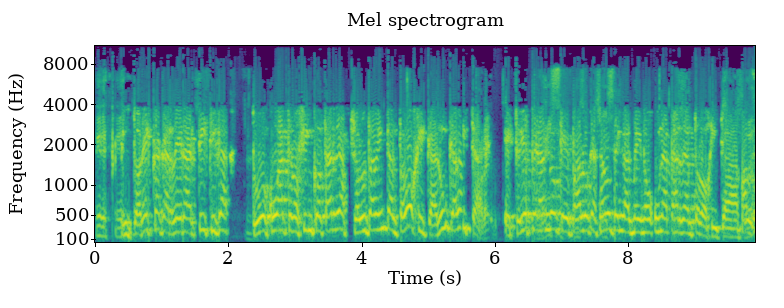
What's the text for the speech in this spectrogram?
pintoresca carrera artística, tuvo cuatro o cinco tardes absolutamente antológicas, nunca vistas. Estoy esperando pues, que Pablo Casado pues, tenga al menos una tarde antológica, Pablo.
